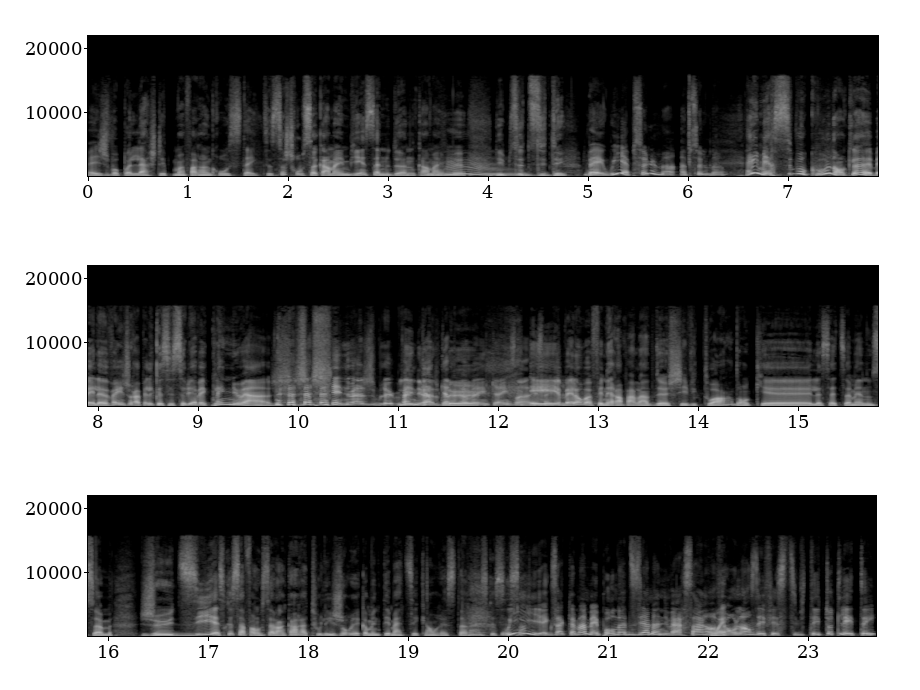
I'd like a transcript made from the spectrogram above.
ben, je ne vais pas l'acheter pour me faire un gros steak. Tu sais, Ça, je trouve ça quand même bien. Ça nous donne quand même euh, des petites idées. Ben oui, absolument, absolument. Hey, merci beaucoup. Donc là, ben, le vin, je rappelle que c'est celui avec plein de nuages. Les nuages bleus, Les nuages 24,95 en Et ben là, on va finir en parlant de chez Victoire. Donc euh, là, cette semaine, nous sommes jeudi. Est-ce que ça fonctionne encore à tous les jours? Il y a comme une thématique hein, au restaurant. Est-ce que c'est Oui, ça? exactement. Mais pour notre dixième anniversaire, en Ouais. fait, on lance des festivités tout l'été,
